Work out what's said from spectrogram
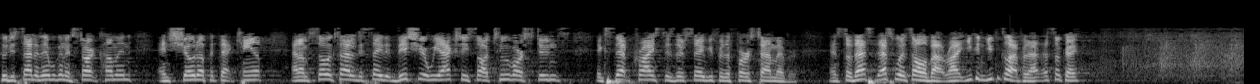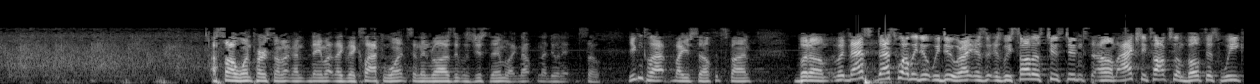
who decided they were going to start coming and showed up at that camp. And I'm so excited to say that this year we actually saw two of our students accept Christ as their Savior for the first time ever. And so that's that's what it's all about, right? You can you can clap for that. That's okay. I saw one person, I'm not going to name it, like they clapped once and then realized it was just them, like, nope, I'm not doing it. So you can clap by yourself, it's fine. But, um, but that's, that's why we do what we do, right? As, as we saw those two students, um, I actually talked to them both this week,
